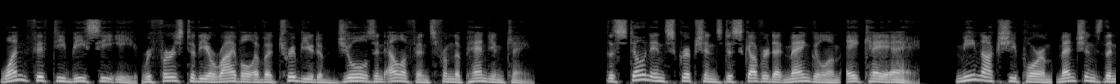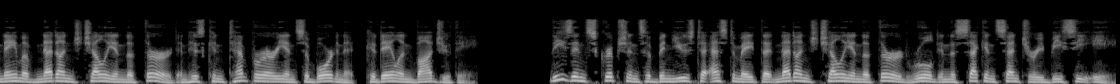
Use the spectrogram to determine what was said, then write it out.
150 BCE refers to the arrival of a tribute of jewels and elephants from the Pandyan king. The stone inscriptions discovered at Mangulam aka Meenakshipuram mentions the name of Nedunj Chelian III and his contemporary and subordinate, Kadalan Vajuthi. These inscriptions have been used to estimate that Nedunj Chelian III ruled in the 2nd century BCE.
